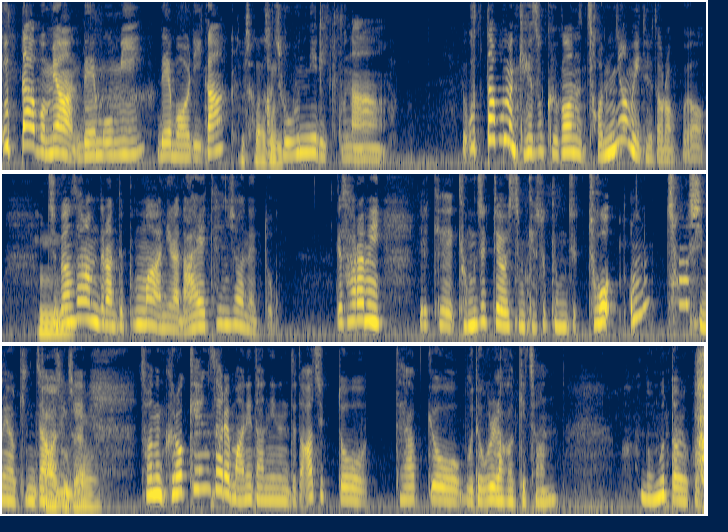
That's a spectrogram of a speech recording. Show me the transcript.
웃다 보면 내 몸이 내 머리가 아, 좋은 일이 있구나. 웃다 보면 계속 그거는 전념이 되더라고요. 음. 주변 사람들한테뿐만 아니라 나의 텐션에도. 사람이 이렇게 경직되어 있으면 계속 경직. 저 엄청 심해요 긴장하는 아, 게. 저는 그렇게 행사를 많이 다니는데도 아직도 대학교 무대 올라가기 전 너무 떨거든요.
